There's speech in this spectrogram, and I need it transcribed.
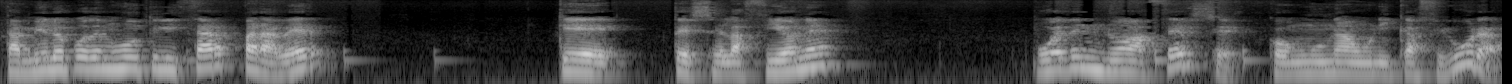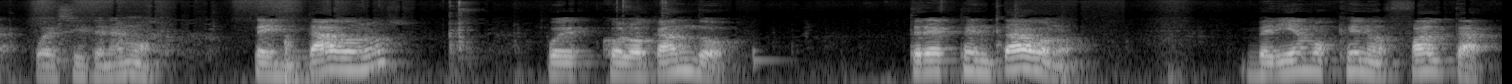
También lo podemos utilizar para ver que teselaciones pueden no hacerse con una única figura. Pues si tenemos pentágonos, pues colocando tres pentágonos, veríamos que nos falta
